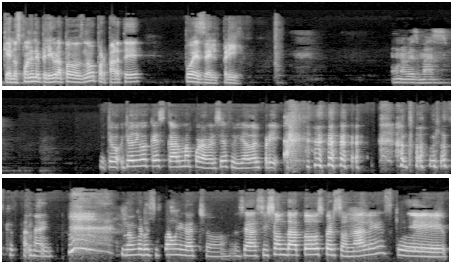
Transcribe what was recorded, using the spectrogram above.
que nos ponen en peligro a todos, ¿no? Por parte, pues, del PRI. Una vez más. Yo, yo digo que es karma por haberse afiliado al PRI. A todos los que están ahí. No, pero sí está muy gacho. O sea, sí son datos personales que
